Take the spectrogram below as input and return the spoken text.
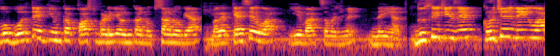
वो बोलते हैं कि उनका कॉस्ट बढ़ गया, उनका नुकसान हो गया। मगर कैसे हुआ, ये बात समझ में नहीं आती। दूसरी चीज़ है क्रू चेंज नहीं हुआ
